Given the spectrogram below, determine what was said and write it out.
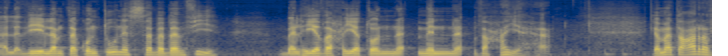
الذي لم تكن تونس سببا فيه بل هي ضحية من ضحاياها. كما تعرض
